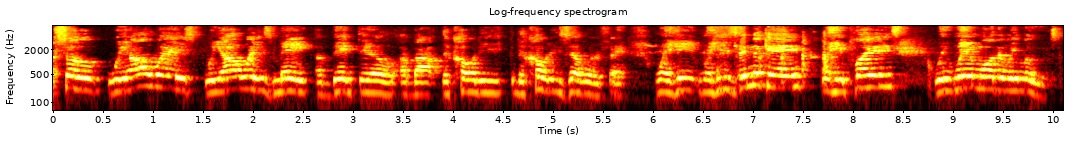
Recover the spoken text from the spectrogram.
So we always we always make a big deal about the Cody the Cody Zeller effect. When he when he's in the game, when he plays, we win more than we lose.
